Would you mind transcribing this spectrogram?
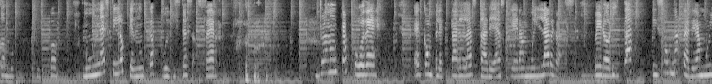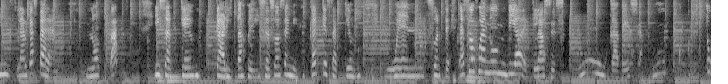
Como, como un estilo que nunca pudiste hacer. Yo nunca pude eh, completar las tareas que eran muy largas, pero ahorita hice una tarea muy larga hasta la nota y saqué carita feliz. Eso significa que saqué muy buena suerte. Eso fue en un día de clases. Uh, cabeza. uh, tu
